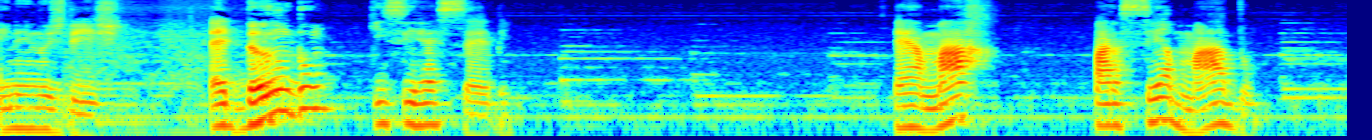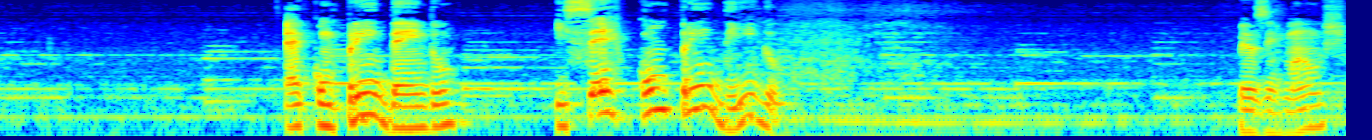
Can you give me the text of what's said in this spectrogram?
ele nos diz: é dando que se recebe. É amar para ser amado. É compreendendo e ser compreendido. meus irmãos,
